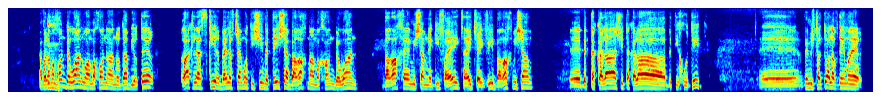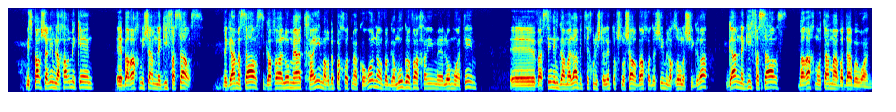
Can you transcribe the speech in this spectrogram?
אבל Mm. המכון בוואן הוא המכון הנודע ביותר. רק להזכיר, ב-1999 ברח מהמכון בוואן, ברח אה, משם נגיף האיידס, ה-HIV, ברח משם, בתקלה שהיא תקלה בטיחותית, אה, והם השתלטו עליו די מהר. מספר שנים לאחר מכן אה, ברח משם נגיף הסארס, וגם הסארס גבה לא מעט חיים, הרבה פחות מהקורונה, אבל גם הוא גבה חיים לא מועטים, והסינים גם עליו הצליחו להשתלט תוך שלושה ארבעה חודשים ולחזור לשגרה. גם נגיף הסארס ברח מאותה מעבדה בוואן.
